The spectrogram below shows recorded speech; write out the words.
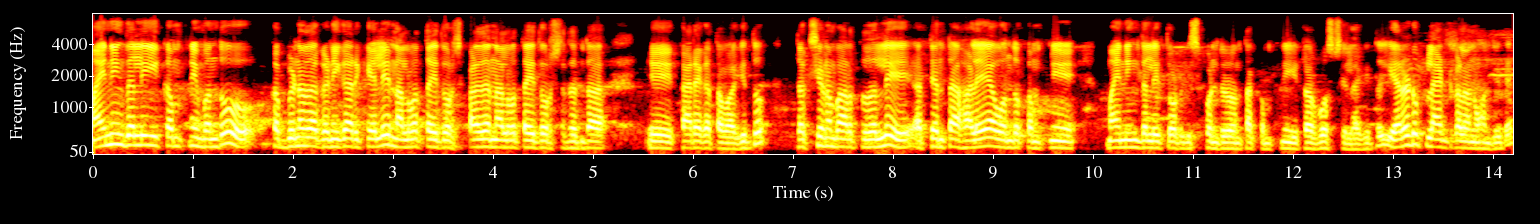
ಮೈನಿಂಗ್ದಲ್ಲಿ ಈ ಕಂಪ್ನಿ ಬಂದು ಕಬ್ಬಿಣದ ಗಣಿಗಾರಿಕೆಯಲ್ಲಿ ನಲವತ್ತೈದು ವರ್ಷ ಕಳೆದ ನಲವತ್ತೈದು ವರ್ಷದಿಂದ ಈ ಕಾರ್ಯಗತವಾಗಿದ್ದು ದಕ್ಷಿಣ ಭಾರತದಲ್ಲಿ ಅತ್ಯಂತ ಹಳೆಯ ಒಂದು ಕಂಪ್ನಿ ಮೈನಿಂಗ್ದಲ್ಲಿ ತೊಡಗಿಸಿಕೊಂಡಿರುವಂಥ ಕಂಪ್ನಿ ಟರ್ಬೋ ಸ್ಟೀಲ್ ಆಗಿದ್ದು ಎರಡು ಪ್ಲ್ಯಾಂಟ್ಗಳನ್ನು ಹೊಂದಿದೆ.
